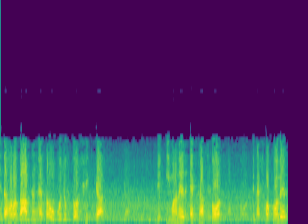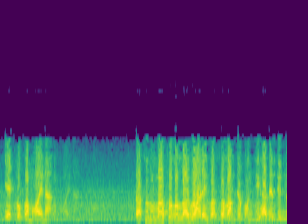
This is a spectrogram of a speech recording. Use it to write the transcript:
এটা হলো তার জন্য একটা উপযুক্ত শিক্ষা, যে ইমানের একটা স্তর, এটা সকলের একরকম হয় না। রাসুল্লাহ সাল্লু আলাইসাল্লাম যখন জিহাদের জন্য,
